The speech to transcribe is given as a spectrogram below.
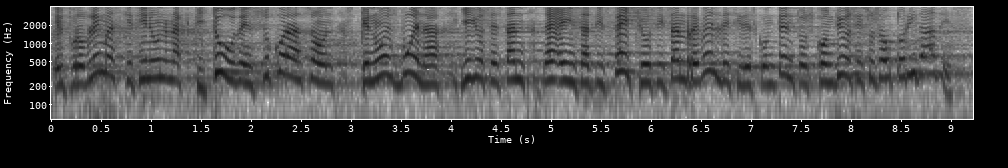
el problema es que tienen una actitud en su corazón que no es buena y ellos están ah, insatisfechos y están rebeldes y descontentos con Dios y sus autoridades autoridades.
